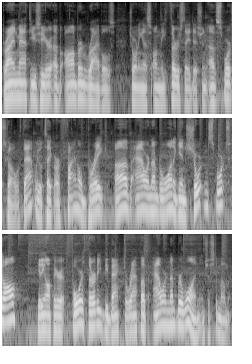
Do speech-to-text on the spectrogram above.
Brian Matthews here of Auburn Rivals joining us on the Thursday edition of Sports Call. With that, we will take our final break of our number one. Again, shortened Sports Call, getting off air at 4.30. Be back to wrap up our number one in just a moment.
